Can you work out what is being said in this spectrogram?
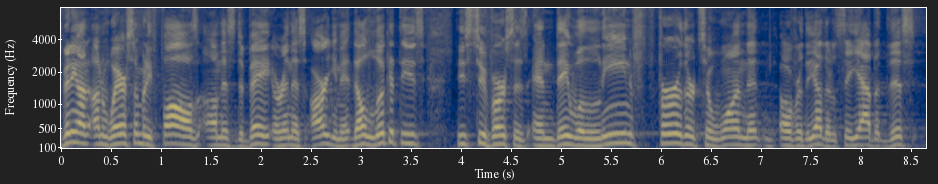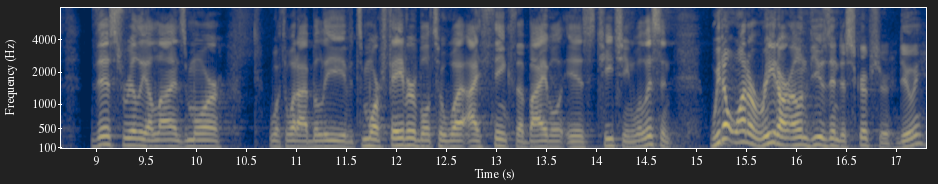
Depending on, on where somebody falls on this debate or in this argument, they'll look at these, these two verses and they will lean further to one than, over the other. They'll say, yeah, but this, this really aligns more with what I believe. It's more favorable to what I think the Bible is teaching. Well, listen, we don't want to read our own views into Scripture, do we?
